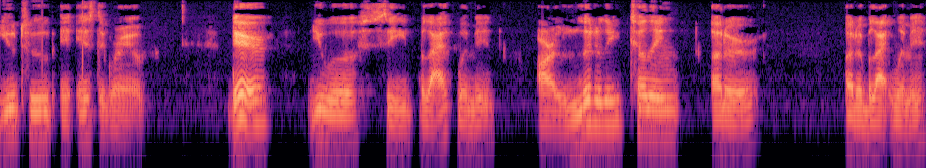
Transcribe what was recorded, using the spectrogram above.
YouTube, and Instagram. There you will see black women are literally telling other other black women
